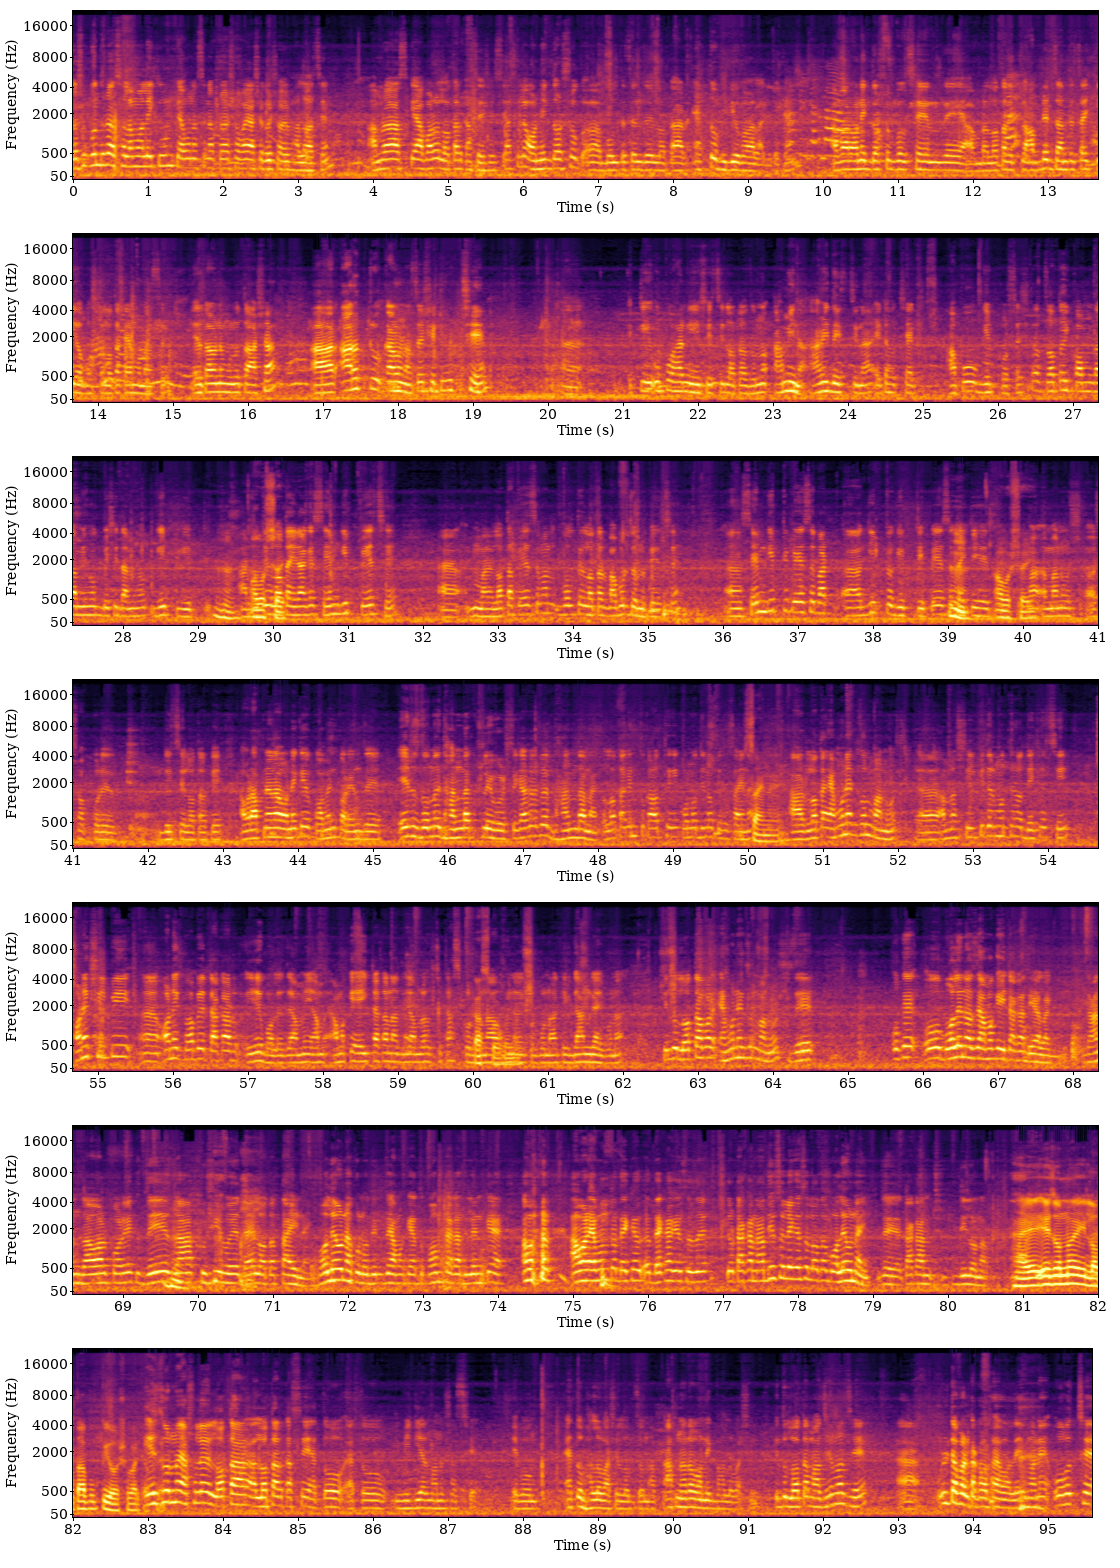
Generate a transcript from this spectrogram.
দর্শক বন্ধুরা, আসসালামু আলাইকুম। কেমন আছেন আপনারা সবাই? আশা করি সবাই ভালো আছেন। আমরা আজকে আবারও লতার কাছে এসেছি। আসলে অনেক দর্শক বলতেছেন যে লতার এত ভিডিও করা লাগবে কেন? আবার অনেক দর্শক বলছেন যে আমরা লতার একটু আপডেট জানতে চাই, কি অবস্থা, লতা কেমন আছে? এর কারণে মূলত আসা আর আর একটু কারণ আছে, সেটি হচ্ছে একটি উপহার নিয়ে এসেছি লতার জন্য। আমি না আমি দেখছি না। এটা হচ্ছে এক আপু গিফট করছে। সেটা যতই কম দামি হোক বেশি দামি হোক গিফট গিফট আর যদিও লতা এর আগে সেম গিফট পেয়েছে মানে লতা পেয়েছে মানে বলতে লতার বাবুর জন্য পেয়েছে। সেম গিফটই পেয়েছে বাট গিফট তো গিফটই পেয়েছে তাই কি হয়েছে? অবশ্যই। মানুষ শখ করে দিচ্ছে লতাকে। আবার আপনারা অনেকে কমেন্ট করেন যে এর জন্যই ধান্দা খুলে বসছে। আসলে ধান্দা না। লতা কিন্তু কারোর থেকে কোনোদিনও কিছু চায় না। আর লতা এমন একজন মানুষ আমরা শিল্পীদের মধ্যেও দেখেছি। অনেক শিল্পী অনেকভাবে টাকার ইয়ে বলে যে আমি আমাকে এই টাকা না দিলে আমরা হচ্ছে কাজ করব না করব না। অভিনয় করব না কি গান গাইবো না। কিন্তু লতা আবার এমন একজন মানুষ যে ওকে ও বলে না যে আমাকে এই টাকা দেয়া লাগবে। গান গাওয়ার পরে যে যা খুশি হয়ে দেয় লতা তাই নাই। বলেও না কোনোদিন যে আমাকে এত কম টাকা দিলেন কে? আবার আবার এমনটা দেখে দেখা গেছে যে কেউ টাকা না দিয়ে চলে গেছে লতা বলেও নাই যে টাকা দিল না। হ্যাঁ এই- এই জন্যই লতা আপু প্রিয় সবার কাছে। এই জন্য আসলে লতা লতার কাছে এত এত মিডিয়ার মানুষ আছে এবং এত ভালোবাসে লোকজন। আপনারাও অনেক ভালোবাসেন। কিন্তু লতা মাঝে মাঝে উল্টাপাল্টা কথা বলে। মানে ও হচ্ছে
